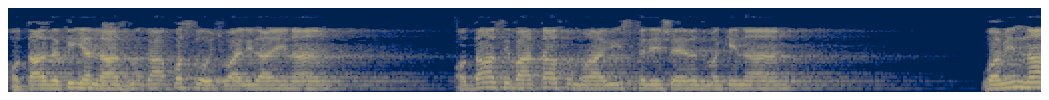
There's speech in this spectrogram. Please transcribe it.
اور تازکی اللہ ازمکا پس سوچ والی دائینا. اور دا سے باتا سو مراویس تلی شہر ازمکینا ومننا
